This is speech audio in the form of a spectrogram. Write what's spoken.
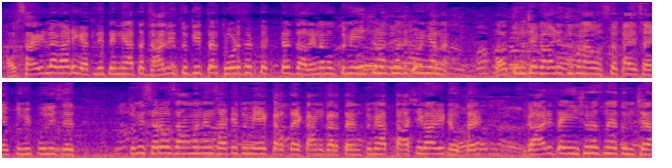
अहो साईडला गाडी घातली त्यांनी. आता झाली चुकी तर थोडस टच झालंय ना. मग तुम्ही इन्शुरन्समध्ये करून घ्या ना. अहो तुमच्या गाडीची पण अवस्था काय साहेब? तुम्ही पोलीस आहेत. तुम्ही सर्वसामान्यांसाठी तुम्ही हे करताय काम करताय. आणि तुम्ही आता अशी गाडी ठेवताय. गाडीचा इन्शुरन्स नाही तुमच्या.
